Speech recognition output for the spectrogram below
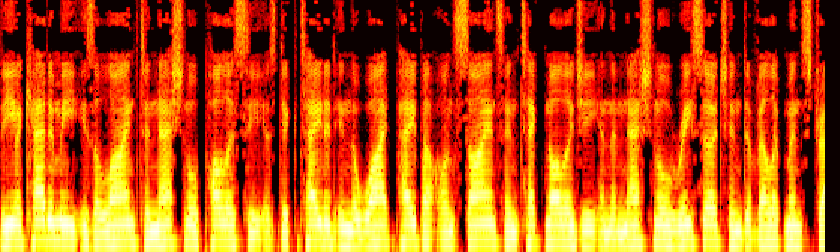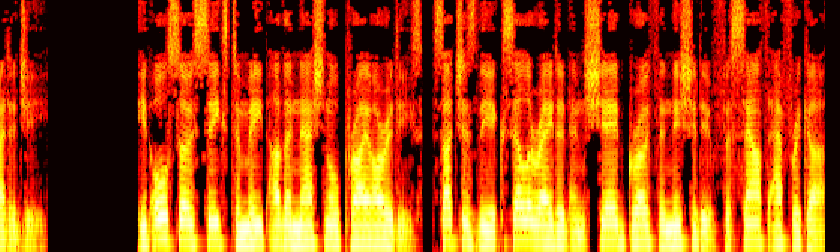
The Academy is aligned to national policy as dictated in the White Paper on Science and Technology and the National Research and Development Strategy. It also seeks to meet other national priorities, such as the Accelerated and Shared Growth Initiative for South Africa,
